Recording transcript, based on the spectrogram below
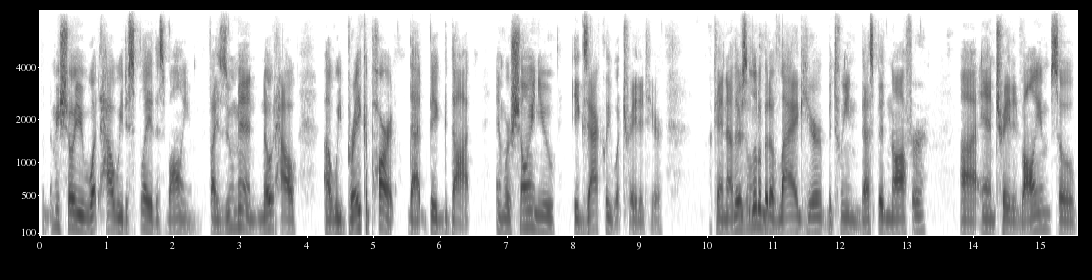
But let me show you what how we display this volume. If I zoom in, note how uh, we break apart that big dot and we're showing you exactly what traded here. Okay, now there's a little bit of lag here between best bid and offer and traded volume. So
